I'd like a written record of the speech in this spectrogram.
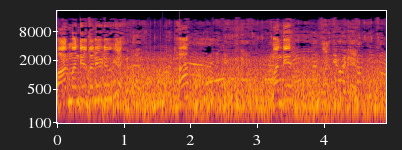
बाहर मंदिर तो नहीं डूब गया हाँ मंदिर? मंदिर में गया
